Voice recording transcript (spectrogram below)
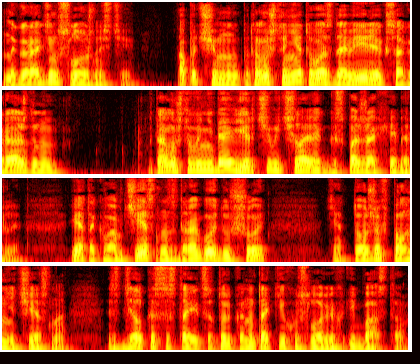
нагородим сложностей. А почему? Потому что нет у вас доверия к согражданам. Потому что вы недоверчивый человек, госпожа Хеберли. Я так вам честно, с дорогой душой. Я тоже вполне честно. Сделка состоится только на таких условиях, и баста.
